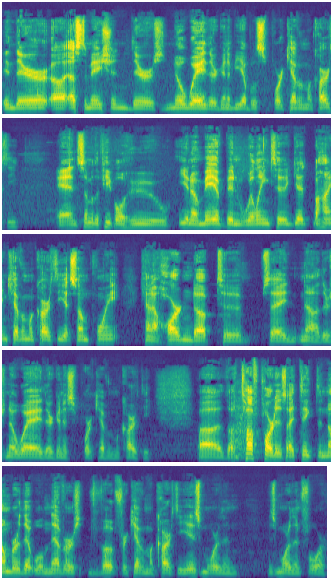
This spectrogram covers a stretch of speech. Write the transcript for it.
in their uh, estimation, there's no way they're going to be able to support Kevin McCarthy. And some of the people who, you know, may have been willing to get behind Kevin McCarthy at some point kind of hardened up to say, no, there's no way they're going to support Kevin McCarthy. Uh, the tough part is I think the number that will never vote for Kevin McCarthy is more than is more than four.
